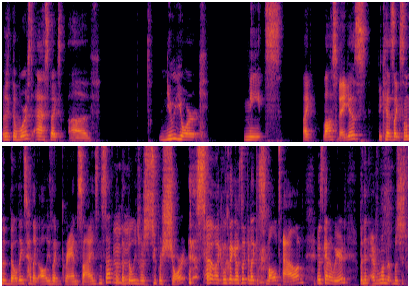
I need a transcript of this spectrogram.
was like the worst aspects of New York meets like Las Vegas. Because like some of the buildings had like all these like grand signs and stuff, but the Mhm. buildings were super short, so Oh. it, like looked like I was in like a small town. It was kind of weird. But then everyone that was just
